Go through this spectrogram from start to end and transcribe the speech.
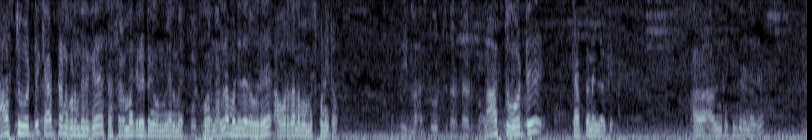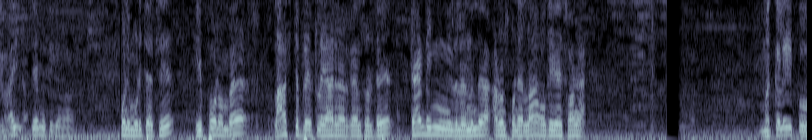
லாஸ்ட் ஓட்டு கேப்டன் கொடுத்துருக்கு சார் செம்ம கிரேட் உண்மையாலுமே. ஒரு நல்ல மனிதர் அவர். அவர் தான் நம்ம மிஸ் பண்ணிட்டோம். லாஸ்ட் ஓட்டு கேப்டன் ஐயாக்கு. அவங்க கட்சி பேர் என்னது? தேமுதிகவா? போனி முடிச்சாச்சு. இப்போ நம்ம லாஸ்ட் பிளேஸ்ல யார் இருக்கான்னு சொல்லிட்டு ஸ்டாண்டிங் இதுல இருந்து அனௌன்ஸ் பண்ணிடலாம். ஓகே வாங்க. மக்களே இப்போ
